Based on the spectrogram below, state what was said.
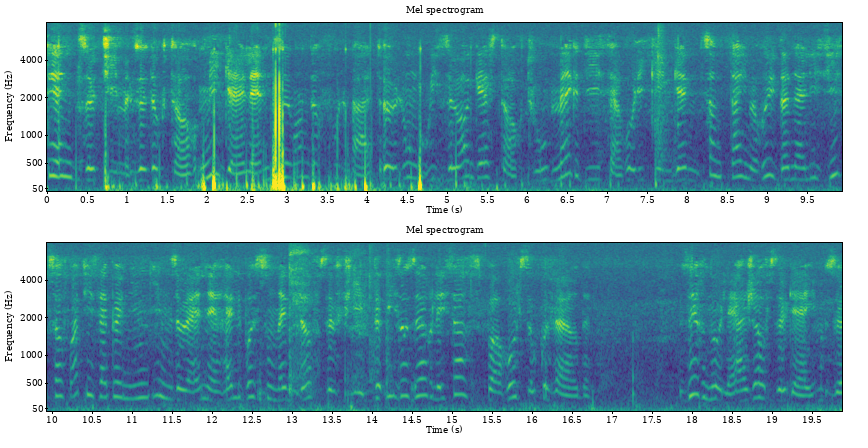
T and the team, the doctor, Miguel and the wonderful Pat, along with the guest or two, make this a rollicking and sometime rude analysis of what is happening in the NRL Boston end of the field, with other lesser sport also covered. Their knowledge of the game, the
